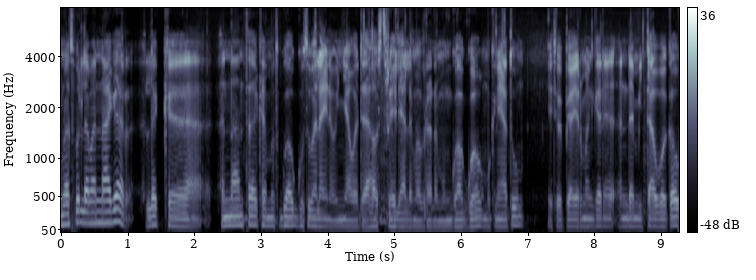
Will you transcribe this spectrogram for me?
እውነቱን ለመናገር ልክ እናንተ ከምትጓጉት በላይ ነው እኛ ወደ አውስትራሊያ ለመብረር የምንጓጓው። ምክንያቱም የኢትዮጵያ አየር መንገድ እንደሚታወቀው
